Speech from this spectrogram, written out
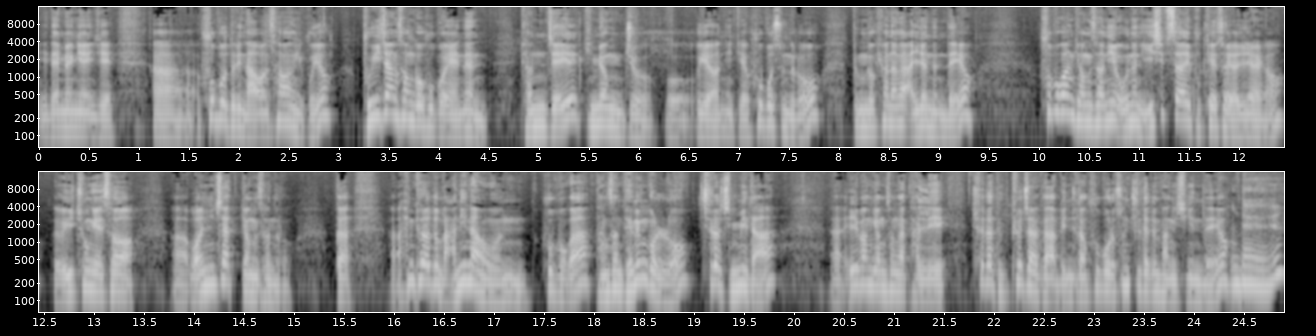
이 네 명의 이제 어, 후보들이 나온 상황이고요. 부의장 선거 후보에는 변재일, 김영주 의원 이렇게 후보 순으로 등록 현황을 알렸는데요. 후보 간 경선이 오는 24일 국회에서 열려요. 그 의총에서 어, 원샷 경선으로 그러니까 한 표라도 많이 나온 후보가 당선되는 걸로 치러집니다. 아, 일반 경선과 달리 최다 득표자가 민주당 후보로 선출되는 방식인데요. 네.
